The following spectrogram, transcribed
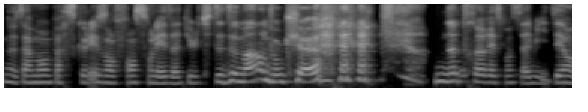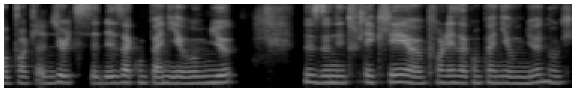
notamment parce que les enfants sont les adultes de demain. Donc, euh, notre responsabilité en tant qu'adultes, c'est de les accompagner au mieux, de se donner toutes les clés euh, pour les accompagner au mieux. Donc,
